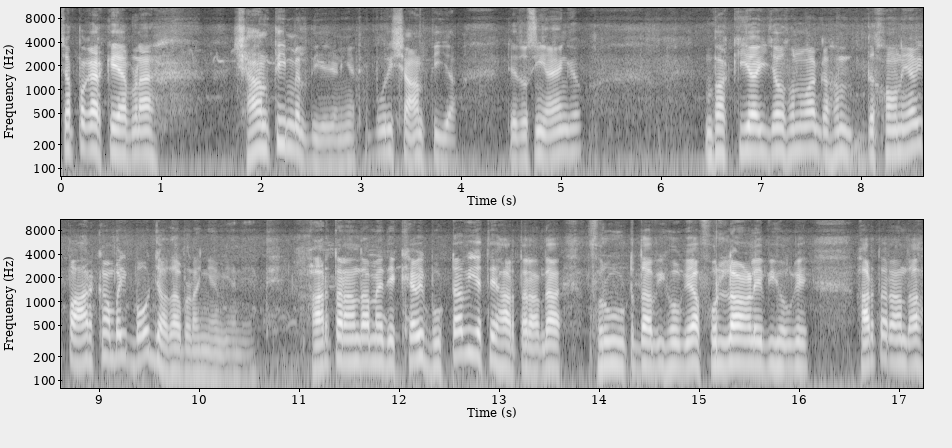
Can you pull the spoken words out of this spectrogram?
ਚੱਪ ਕਰਕੇ ਆਪਣਾ ਸ਼ਾਂਤੀ ਮਿਲਦੀ ਹੈ ਜਣੀ ਇੱਥੇ, ਪੂਰੀ ਸ਼ਾਂਤੀ ਆ। ਜੇ ਤੁਸੀਂ ਆਏਗੇ ਹੋ ਬਾਕੀ ਆਈ ਜਾਓ, ਤੁਹਾਨੂੰ ਆ ਗਾਹਾਂ ਦਿਖਾਉਣੇ ਆ ਵੀ ਪਾਰਕਾਂ ਬਈ ਬਹੁਤ ਜ਼ਿਆਦਾ ਬਣਾਈਆਂ ਵੀਆਂ ਨੇ ਇੱਥੇ। ਹਰ ਤਰ੍ਹਾਂ ਦਾ ਮੈਂ ਦੇਖਿਆ ਵੀ ਬੂਟਾ ਵੀ ਇੱਥੇ ਹਰ ਤਰ੍ਹਾਂ ਦਾ, ਫਰੂਟ ਦਾ ਵੀ ਹੋ ਗਿਆ, ਫੁੱਲਾਂ ਵਾਲੇ ਵੀ ਹੋ ਗਏ। ਹਰ ਤਰ੍ਹਾਂ ਦਾ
